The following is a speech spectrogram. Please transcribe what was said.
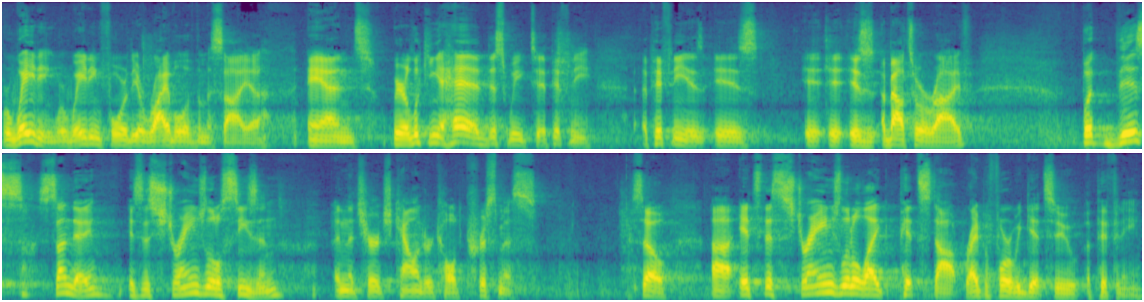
we're waiting. We're waiting for the arrival of the Messiah. And we're looking ahead this week to Epiphany. Epiphany is, is, is about to arrive. But this Sunday is this strange little season in the church calendar called Christmas. So uh, it's this strange little like pit stop right before we get to Epiphany.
